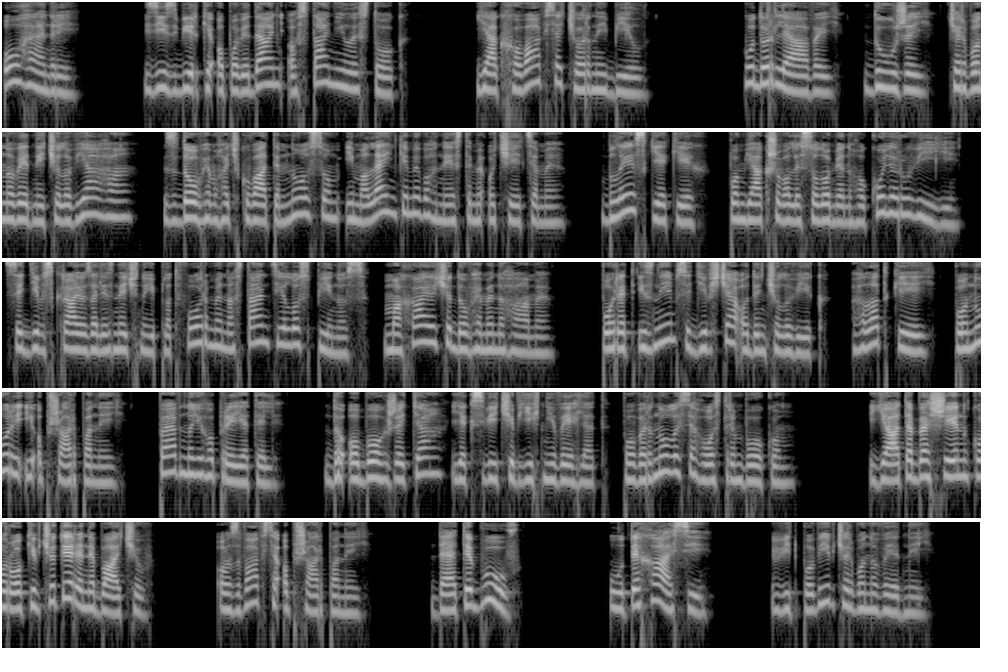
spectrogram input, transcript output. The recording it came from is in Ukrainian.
О Генрі. Зі збірки оповідань останній листок. Як ховався Чорний Білл. Худорлявий, дужий, червоновидний чолов'яга з довгим гачкуватим носом і маленькими вогнистими очицями, блиск яких пом'якшували солом'яного кольору вії, сидів з краю залізничної платформи на станції Лос-Пінос, махаючи довгими ногами. Поряд із ним сидів ще один чоловік гладкий, понурий і обшарпаний, певно, його приятель. До обох життя, як свідчив їхній вигляд, повернулося гострим боком. Я тебе, шинко, років чотири не бачив, озвався обшарпаний. Де ти був? У Техасі, відповів червоновидний.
